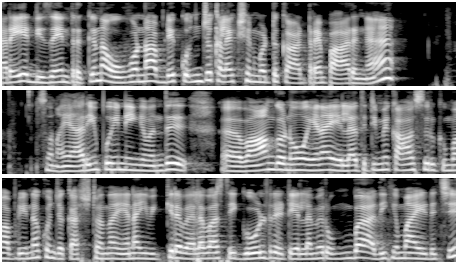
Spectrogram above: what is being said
நிறைய டிசைன் இருக்குது நான் ஒவ்வொன்றா அப்படியே கொஞ்சம் கலெக்ஷன் மட்டும் காட்டுறேன் பாருங்கள் ஸோ நான் யாரையும் போய் நீங்கள் வந்து வாங்கணும். ஏன்னா எல்லாத்துட்டையுமே காசு இருக்குமா அப்படின்னா கொஞ்சம் கஷ்டம் தான் ஏன்னா விற்கிற விலைவாசி கோல்டு ரேட் எல்லாமே ரொம்ப அதிகமாகிடுச்சு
